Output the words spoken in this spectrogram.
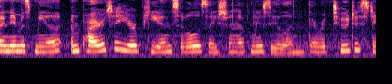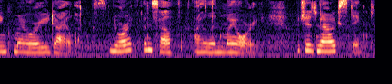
My name is Mia, and prior to European civilization of New Zealand, there were two distinct Maori dialects, North and South Island Maori, which is now extinct.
